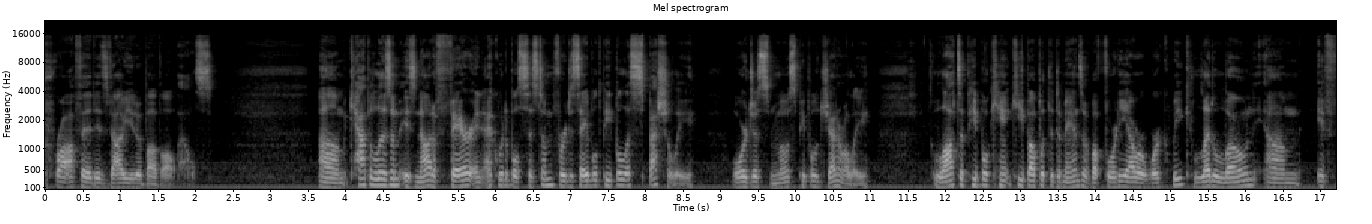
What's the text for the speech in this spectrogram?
profit is valued above all else. Um, capitalism is not a fair and equitable system for disabled people, especially, or just most people generally lots of people can't keep up with the demands of a 40 hour work week, let alone um, if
